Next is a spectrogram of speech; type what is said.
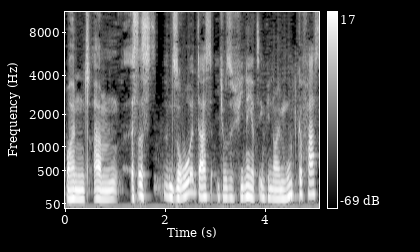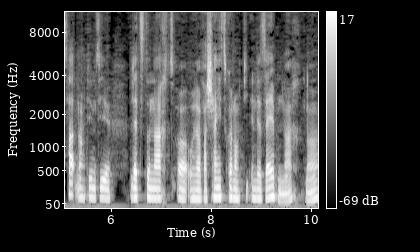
Und ähm, es ist so, dass Josephine jetzt irgendwie neuen Mut gefasst hat, nachdem sie letzte Nacht äh, oder wahrscheinlich sogar noch die, in derselben Nacht, ne,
